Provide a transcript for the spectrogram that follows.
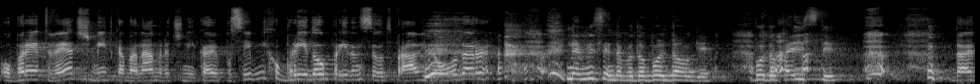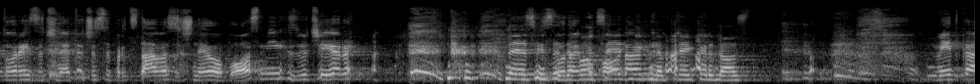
obred več? Metka ima namreč nekaj posebnih obredov, preden se odpravi na odar. ne, mislim, da bodo bolj dolgi, bodo pa isti. Da je torej začnete, če se predstava začne ob osmih zvečer? ne, jaz mislim, da bo od sedmih naprej kar dost. Metka,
